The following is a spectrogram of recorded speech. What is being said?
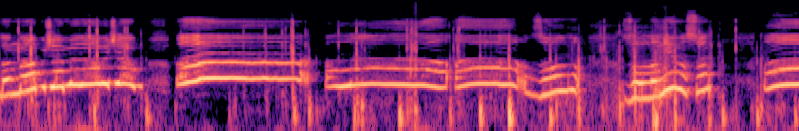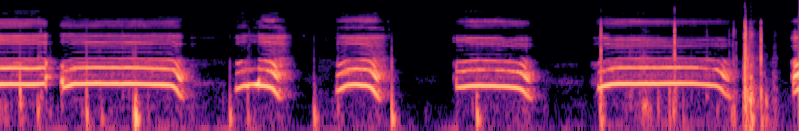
Lan ne yapacağım ben ne yapacağım? Aa! Allah! Aa! Zor, zorlanıyor musun? Aa! Aa! Allah! Aa! Aa! Aa! Aa!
